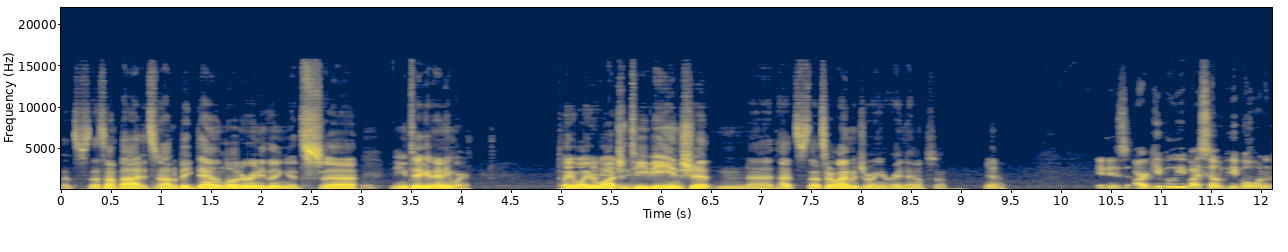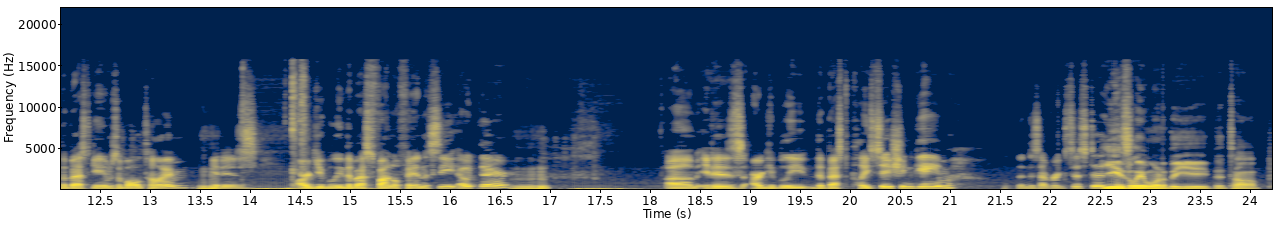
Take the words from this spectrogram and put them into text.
That's that's not bad. It's not a big download or anything. It's uh, you can take it anywhere. Play while you're Yeah, it is watching tv and shit and uh, that's that's how i'm enjoying it right now so yeah It is arguably by some people one of the best games of all time. Mm-hmm. It is arguably the best Final Fantasy out there. Mhm. Um, it is arguably the best PlayStation game that has ever existed. easily one of the the top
